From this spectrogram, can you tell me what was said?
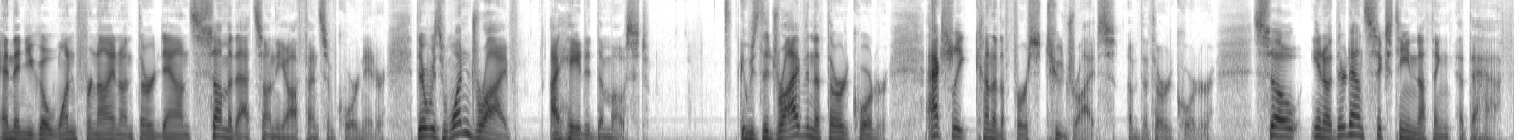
and then you go one for nine on third down. Some of that's on the offensive coordinator. There was one drive I hated the most. It was the drive in the third quarter. Actually, kind of the first two drives of the third quarter. So, you know, they're down 16 nothing at the half.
